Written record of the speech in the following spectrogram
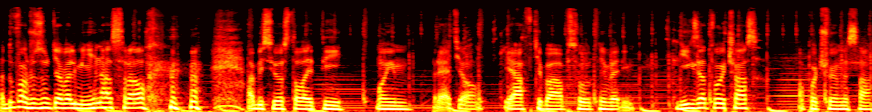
a dúfam, že som ťa veľmi nenasral, aby si ostal aj ty mojim priateľom. Ja v teba absolútne verím. Dík za tvoj čas a počujeme sa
